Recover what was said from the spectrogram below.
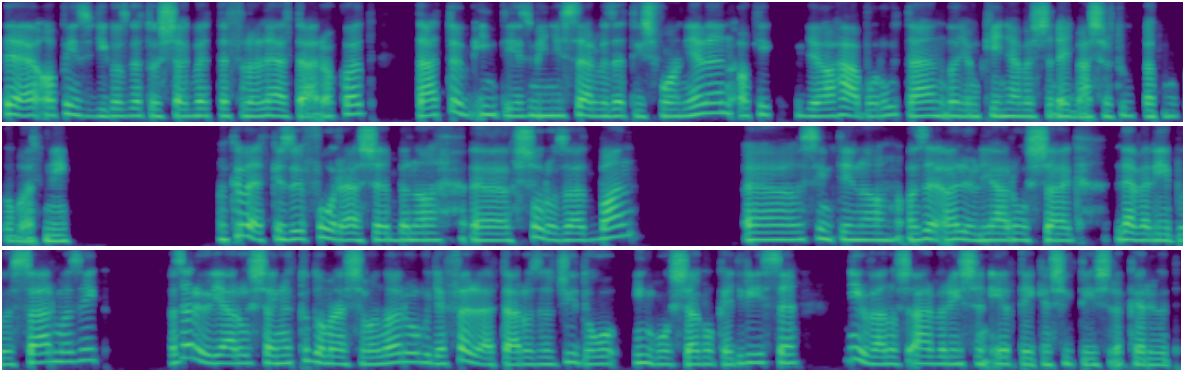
de a pénzügyigazgatóság vette fel a leltárakat, tehát több intézményi szervezet is van jelen, akik ugye a háború után nagyon kényelmesen egymásra tudtak mutogatni. A következő forrás ebben a e, sorozatban szintén az előjáróság leveléből származik. Az előjáróságnak tudomása van arról, hogy a feleltározott zsidó ingóságok egy része nyilvános árverésen értékesítésre került.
